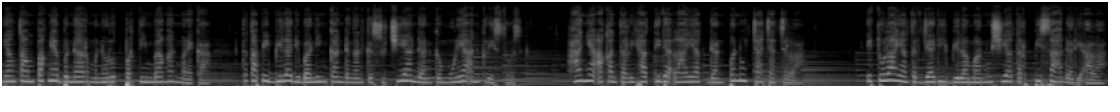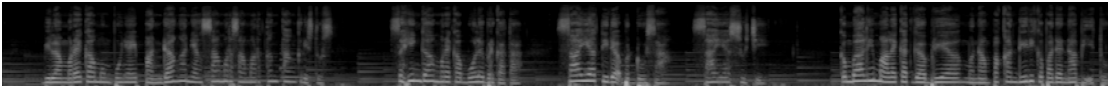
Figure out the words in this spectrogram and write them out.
yang tampaknya benar menurut pertimbangan mereka, tetapi bila dibandingkan dengan kesucian dan kemuliaan Kristus, hanya akan terlihat tidak layak dan penuh cacat celah. Itulah yang terjadi bila manusia terpisah dari Allah, bila mereka mempunyai pandangan yang samar-samar tentang Kristus, sehingga mereka boleh berkata, "Saya tidak berdosa, saya suci." Kembali malaikat Gabriel menampakkan diri kepada nabi itu.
